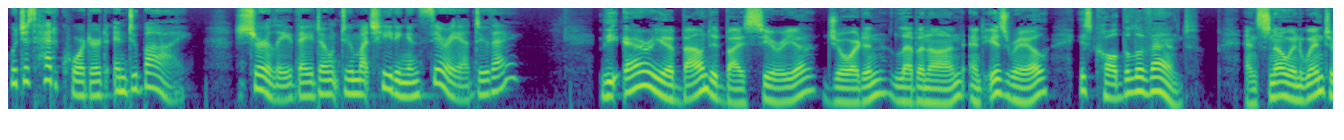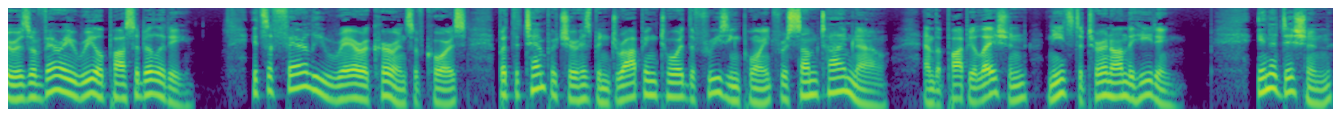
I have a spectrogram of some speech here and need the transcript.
which is headquartered in Dubai. Surely they don't do much heating in Syria, do they? The area bounded by Syria, Jordan, Lebanon, and Israel is called the Levant, and snow in winter is a very real possibility. It's a fairly rare occurrence, of course, but the temperature has been dropping toward the freezing point for some time now, and the population needs to turn on the heating. In addition,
